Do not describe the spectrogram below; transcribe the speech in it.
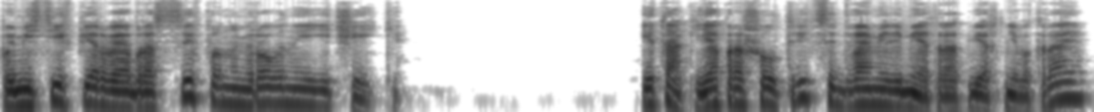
поместив первые образцы в пронумерованные ячейки. Итак, я прошел 32 мм от верхнего края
